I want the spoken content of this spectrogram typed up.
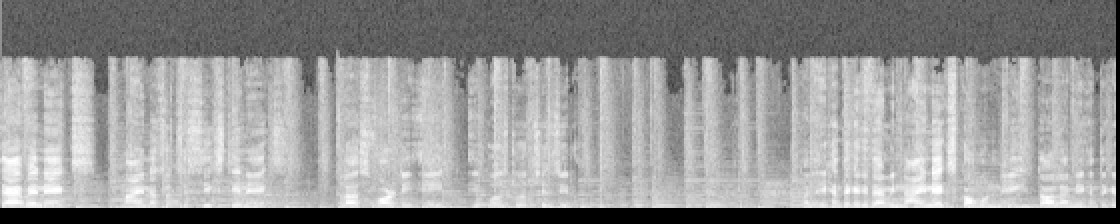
seven X minus হচ্ছে sixteen X plus forty eight equals to হচ্ছে জিরো তাহলে এখান থেকে যদি আমি নাইন এক্স কমন নেই, তাহলে আমি এখান থেকে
